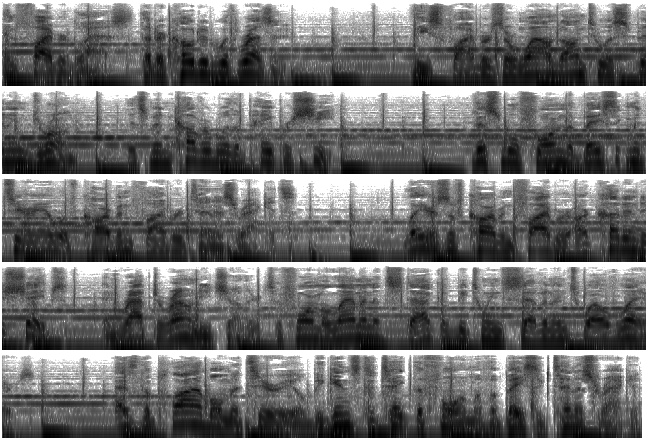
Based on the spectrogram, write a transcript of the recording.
and fiberglass that are coated with resin. These fibers are wound onto a spinning drum that's been covered with a paper sheet. This will form the basic material of carbon fiber tennis rackets. Layers of carbon fiber are cut into shapes and wrapped around each other to form a laminate stack of between 7 and 12 layers. As the pliable material begins to take the form of a basic tennis racket,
